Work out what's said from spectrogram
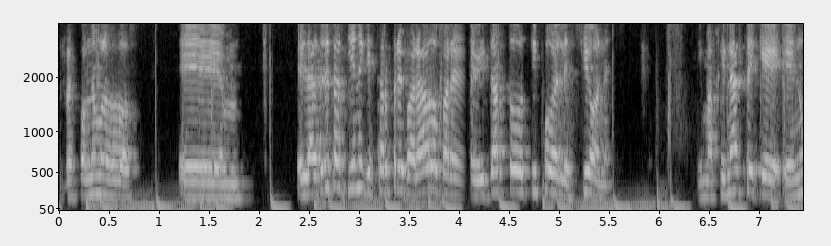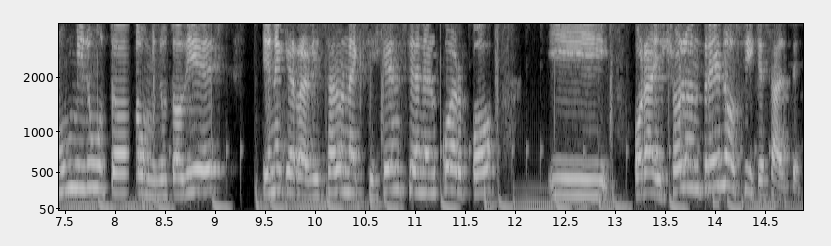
respondemos los dos. el atleta tiene que estar preparado para evitar todo tipo de lesiones. Imagínate que en un minuto, un minuto diez, tiene que realizar una exigencia en el cuerpo y por ahí yo lo entreno, sí, que salte.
